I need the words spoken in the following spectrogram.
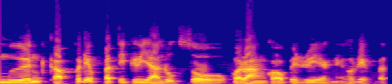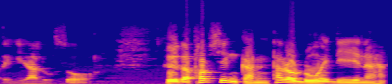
เหมือนกับเขาเรียกปฏิกิริยาลูกโซ่ฝรั่งเขาไปเรียกเนี่ยเขาเรียกปฏิกิริยาลูกโซ่ คือกระทบชิ่งกัน ถ้าเราดูให้ดีนะฮะ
